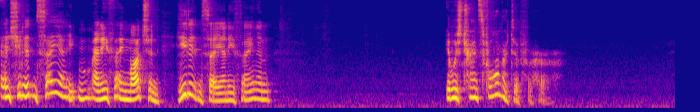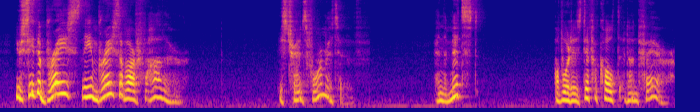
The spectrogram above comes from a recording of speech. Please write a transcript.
And she didn't say any, anything much, and he didn't say anything, and it was transformative for her. You see, the embrace, the embrace of our Father is transformative in the midst of what is difficult and unfair.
